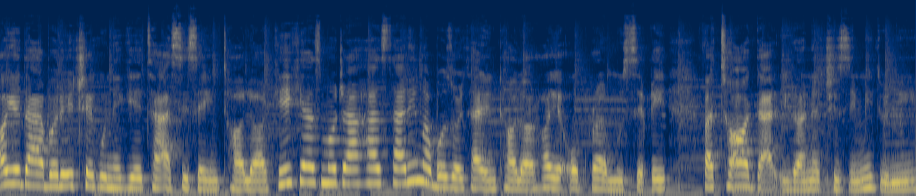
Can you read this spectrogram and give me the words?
آیا درباره چگونگی تأسیس این تالار که یکی از مجهزترین و بزرگترین تالارهای اپرا موسیقی و تئاتر در ایران چیزی می‌دونی؟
